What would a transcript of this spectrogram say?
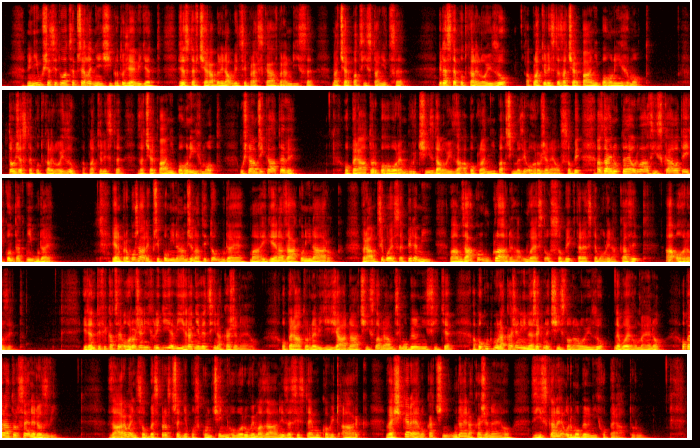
Nyní už je situace přehlednější, protože je vidět, že jste včera byli na ulici Pražská v Brandýse na čerpací stanice, kde jste potkali Lojzu a platili jste za čerpání pohoných hmot. To, že jste potkali Lojzu a platili jste za čerpání pohoných hmot, už nám říkáte vy. Operátor pohovorem určí, zda Lojza a pokladní patří mezi ohrožené osoby a zda je nutné od vás získávat jejich kontaktní údaje. Jen pro pořádek připomínám, že na tyto údaje má hygiena zákonný nárok. V rámci boje s epidemí vám zákon ukládá uvést osoby, které jste mohli nakazit a ohrozit. Identifikace ohrožených lidí je výhradně věcí nakaženého. Operátor nevidí žádná čísla v rámci mobilní sítě a pokud mu nakažený neřekne číslo na Loizu nebo jeho jméno, operátor se je nedozví. Zároveň jsou bezprostředně po skončení hovoru vymazány ze systému COVID-ARC veškeré lokační údaje nakaženého získané od mobilních operátorů.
